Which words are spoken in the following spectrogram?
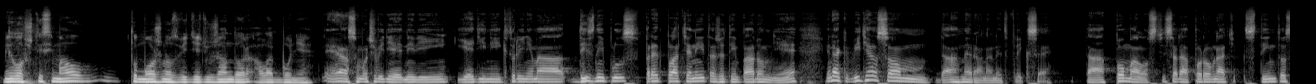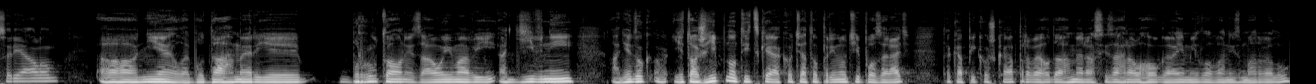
Miloš, ty si mal tú možnosť vidieť už Andor, alebo nie? Ja som očividne jediný, jediný, ktorý nemá Disney Plus predplatený, takže tým pádom nie. Inak videl som Dahmera na Netflixe. Tá pomalosť sa dá porovnať s týmto seriálom. Uh, nie, lebo Dahmer je brutálne zaujímavý a divný a nedok- je to až hypnotické, ako ťa to prinúti pozerať. Taká pikoška, prvého Dahmera si zahral Hawkeye, milovaný z Marvelu.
